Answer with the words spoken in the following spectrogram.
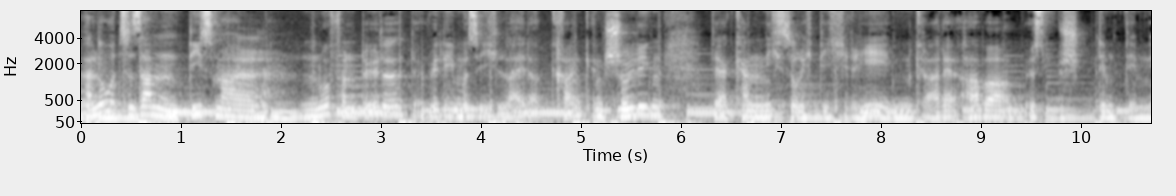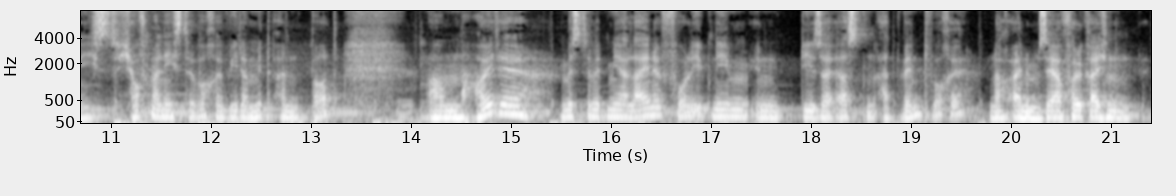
Hallo zusammen, diesmal nur von Dödel. Der Willi muss sich leider krank entschuldigen. Der kann nicht so richtig reden gerade, aber ist bestimmt demnächst, ich hoffe mal nächste Woche wieder mit an Bord. Ähm, heute müsste mit mir alleine Vorlieb nehmen in dieser ersten Adventwoche. Nach einem sehr erfolgreichen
